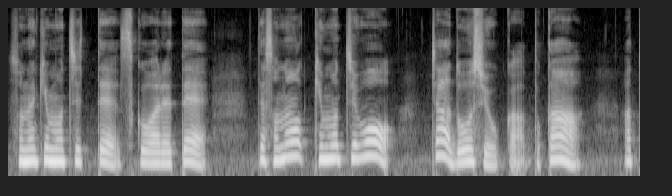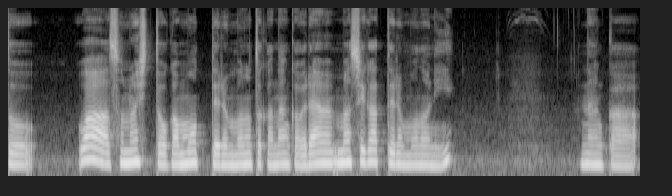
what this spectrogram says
その気持ちって救われてでその気持ちをじゃあどうしようかとかあとはその人が持ってるものとかなんか羨ましがってるものになんか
